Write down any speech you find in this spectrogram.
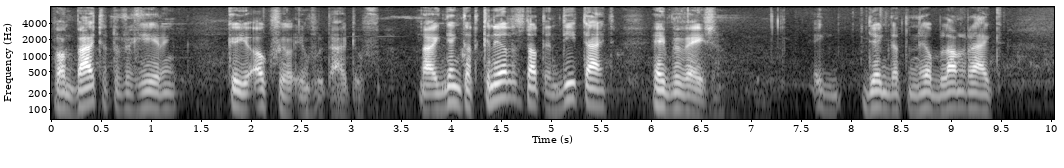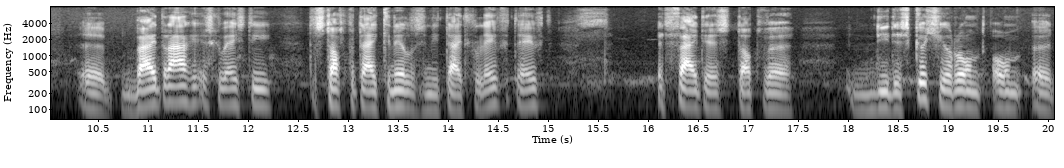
Want buiten de regering kun je ook veel invloed uitoefenen. Nou, ik denk dat Knillers dat in die tijd heeft bewezen. Ik denk dat het een heel belangrijk uh, bijdrage is geweest die de Stadspartij Knillers in die tijd geleverd heeft. Het feit is dat we die discussie rondom het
